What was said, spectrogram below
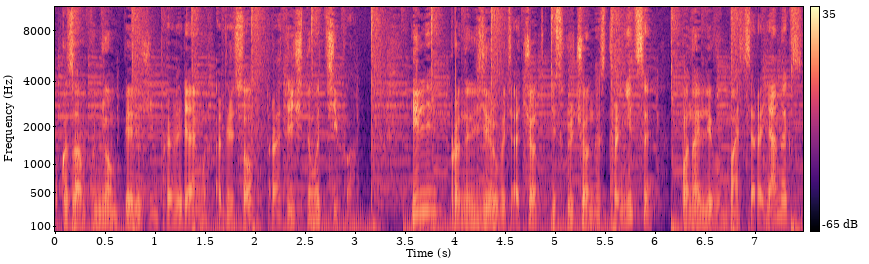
указав в нем перечень проверяемых адресов различного типа, или проанализировать отчет исключенной страницы в панели вебмастера Яндекс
